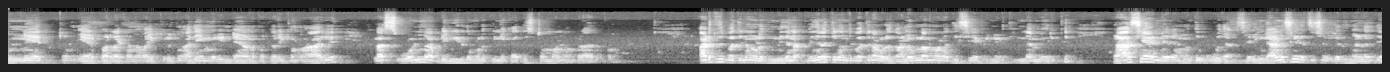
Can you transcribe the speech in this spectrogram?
முன்னேற்றம் ஏற்படுறதுக்கான வாய்ப்பு இருக்கும். அதே மாதிரி இன்றைய நாளை பொறுத்த வரைக்கும் ஆறு ப்ளஸ் ஒன்று அப்படிங்கிறது உங்களுக்கு இன்றைக்கி அதிர்ஷ்டமான நம்பராக இருக்கும். அடுத்தது பார்த்தீங்கன்னா உங்களுக்கு மிதனம். மிதனத்துக்கு வந்து பார்த்தீங்கன்னா உங்களுக்கு அனுகூலமான திசை அப்படின்னு எடுத்திங்கன்னா மேற்கு. ராசியா நிறம் வந்து ஊதா. சரிங்களா அனுசரித்து செல்வது நல்லது.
